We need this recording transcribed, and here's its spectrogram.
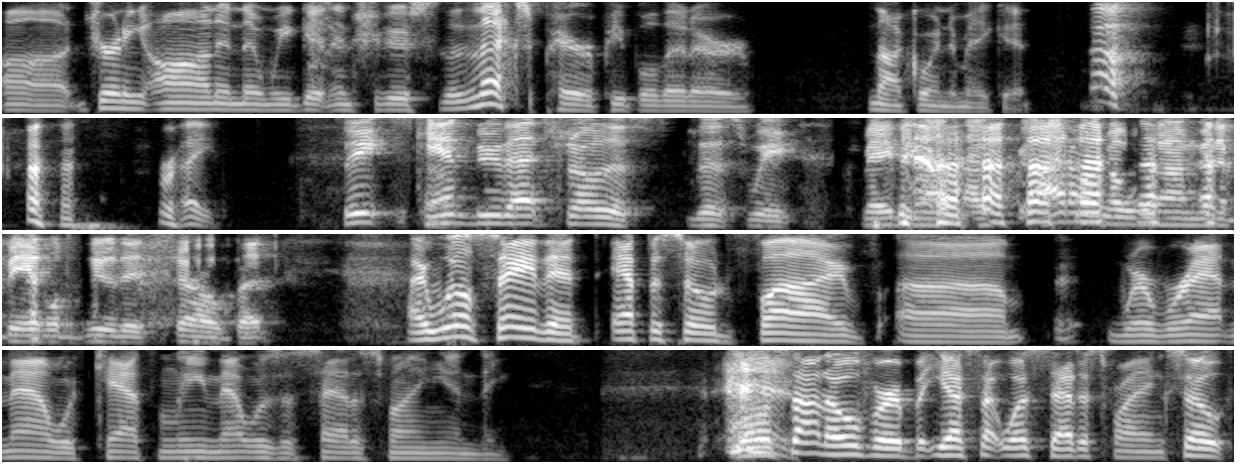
uh, journey on. And then we get introduced to the next pair of people that are not going to make it. Oh, right see, can't do that show this this week. Maybe not. I don't know when I'm going to be able to do this show, but i will say that episode five um, where we're at now with kathleen that was a satisfying ending well, it's not over, but yes, that was satisfying. So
